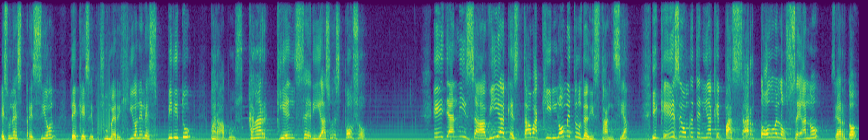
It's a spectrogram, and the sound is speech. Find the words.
es una expresión de que se sumergió en el espíritu para buscar quién sería su esposo. Ella ni sabía que estaba a kilómetros de distancia y que ese hombre tenía que pasar todo el océano, ¿cierto?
